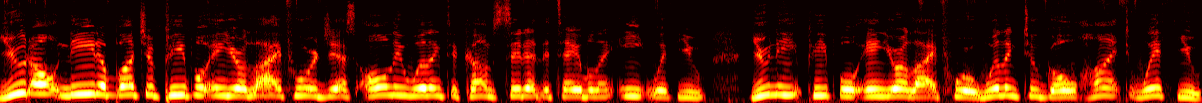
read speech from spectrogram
you don't need a bunch of people in your life who are just only willing to come sit at the table and eat with you. You need people in your life who are willing to go hunt with you.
